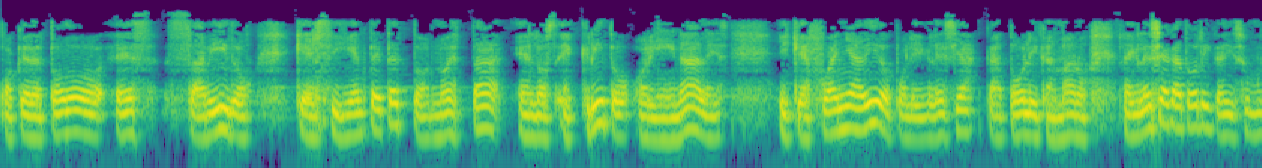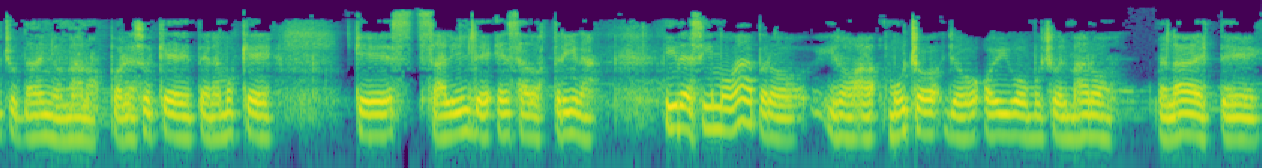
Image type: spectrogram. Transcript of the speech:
porque de todo es sabido que el siguiente texto no está en los escritos originales y que fue añadido por la Iglesia Católica, hermano. La Iglesia Católica hizo mucho daño, hermano. Por eso es que tenemos que, que salir de esa doctrina. Y decimos, ah, pero you know, mucho, yo oigo muchos hermanos, ¿verdad? Este,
